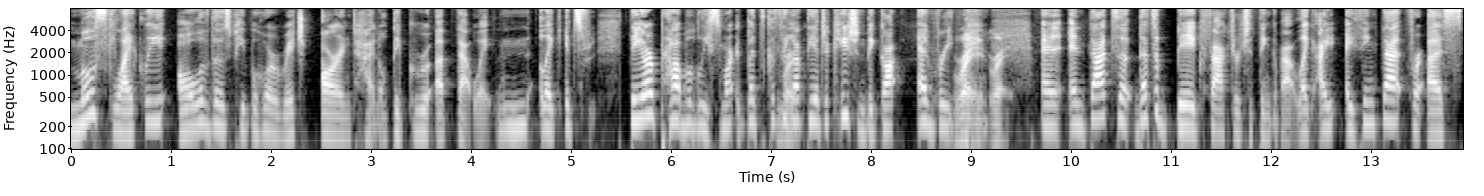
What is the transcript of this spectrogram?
Most likely all of those people who are rich are entitled. They grew up that way. Like it's they are probably smart, but it's cuz they Right. got the education. They got everything right right and and that's a that's a big factor to think about like i i think that for us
